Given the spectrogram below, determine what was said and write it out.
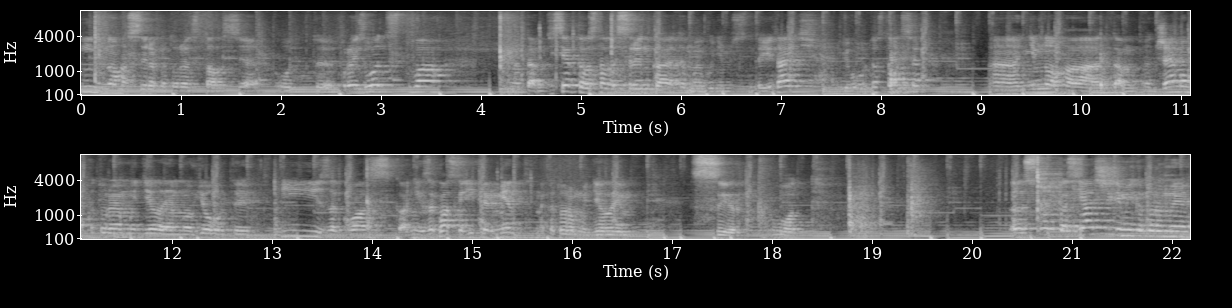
И немного сыра, который остался от э, производства. Ну, там десертов осталось с рынка, это мы будем доедать. Йогурт остался. А, немного там джемов, которые мы делаем в йогурты. И закваска, не закваска, и фермент, на котором мы делаем сыр. Вот. Э, стойка с ящиками, которые мы,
